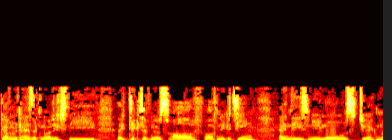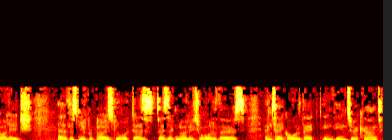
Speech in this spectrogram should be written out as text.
government has acknowledged the addictiveness of, of nicotine and these new laws do acknowledge, uh, this new proposed law does, does acknowledge all of those and take all of that in, into account.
